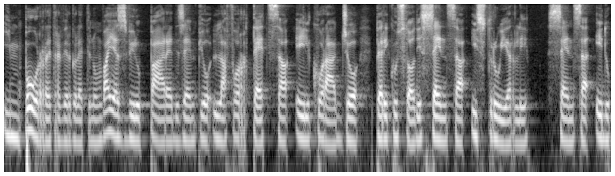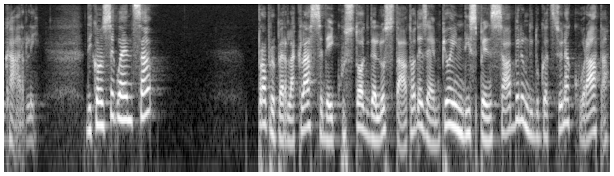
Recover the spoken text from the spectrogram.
imporre, tra virgolette, non vai a sviluppare, ad esempio, la fortezza e il coraggio per i custodi senza istruirli, senza educarli. Di conseguenza, proprio per la classe dei custodi dello Stato, ad esempio, è indispensabile un'educazione accurata.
